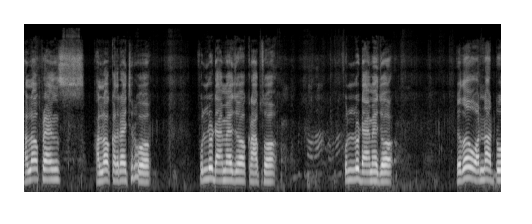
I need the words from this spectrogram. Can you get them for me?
హలో ఫ్రెండ్స్ హలో కదిరాయి చెరువు full damage crops. Full damage. ఏదో వన్ ఆర్ టూ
